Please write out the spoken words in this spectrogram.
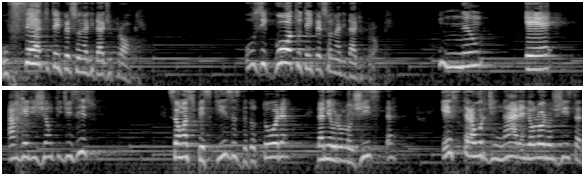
O feto tem personalidade própria. O zigoto tem personalidade própria. E não é a religião que diz isso. São as pesquisas da doutora, da neurologista, extraordinária neurologista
